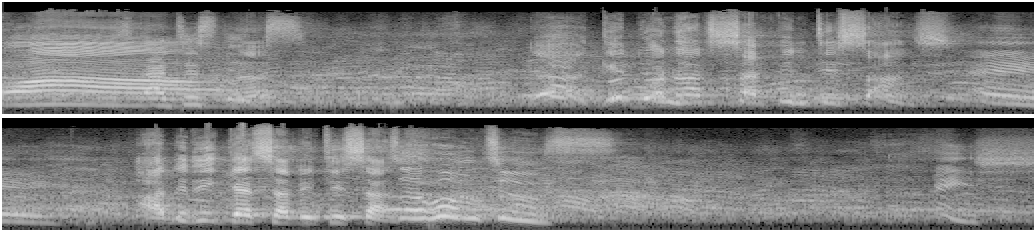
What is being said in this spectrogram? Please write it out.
Wow. Statistics. Yeah, Gideon had 70 sons. Hey. How did he get 70 sons? To whom to? Eish.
